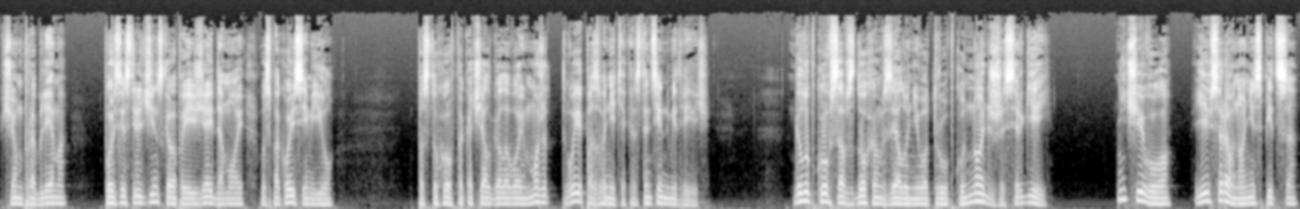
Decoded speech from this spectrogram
В чем проблема? После Стрельчинского поезжай домой, успокой семью». Пастухов покачал головой. «Может, вы позвоните, Константин Дмитриевич?» Голубков со вздохом взял у него трубку. «Ночь же, Сергей!» «Ничего, ей все равно не спится».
